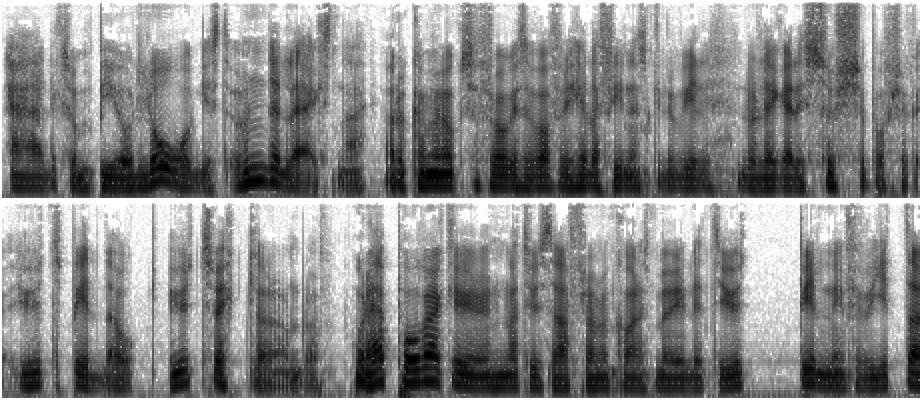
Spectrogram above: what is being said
är liksom biologiskt underlägsna, ja då kan man också fråga sig varför hela friden skulle vilja lägga resurser på att försöka utbilda och utveckla dem då. Och det här påverkar ju naturligtvis afroamerikaners möjlighet till utbildning utbildning för vita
